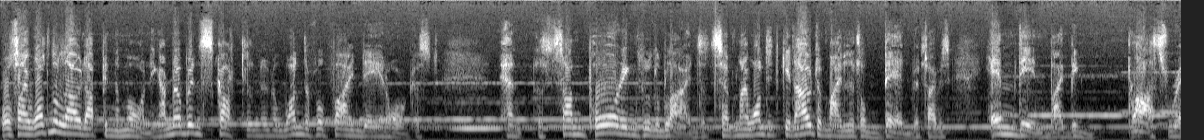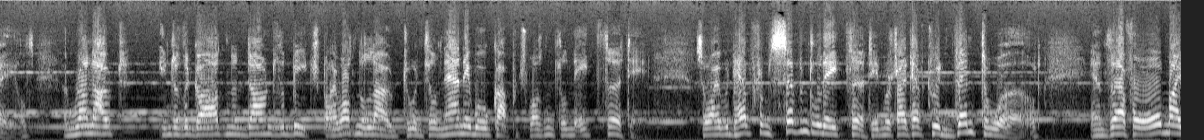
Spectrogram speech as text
Also, I wasn't allowed up in the morning. I remember in Scotland on a wonderful fine day in August, and the sun pouring through the blinds at seven. I wanted to get out of my little bed, which I was hemmed in by big brass rails, and run out into the garden and down to the beach. But I wasn't allowed to until Nanny woke up, which wasn't until 8.30. So I would have from 7 till 8.30 in which I'd have to invent a world, and therefore all my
